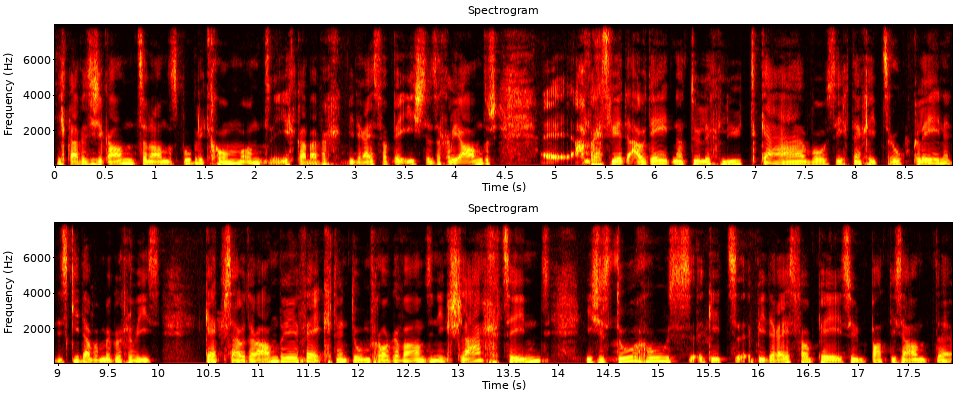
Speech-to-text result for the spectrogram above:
ich glaube, es ist ein ganz ein anderes Publikum. Und ich glaube einfach, bei der SVP ist das ein bisschen anders. Äh, aber es wird auch dort natürlich Leute geben, die sich dann ein bisschen zurücklehnen. Es gibt aber möglicherweise gäbe es auch der andere Effekt. Wenn die Umfragen wahnsinnig schlecht sind, ist es durchaus, gibt es bei der SVP-Sympathisanten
